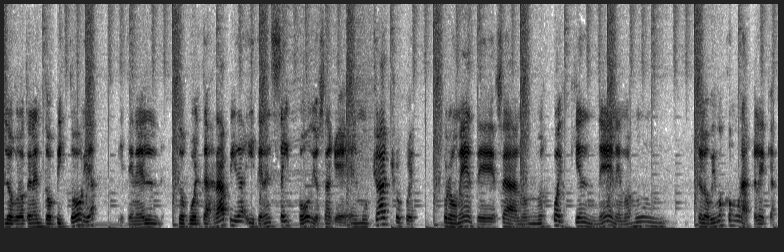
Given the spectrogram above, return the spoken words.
logró tener dos victorias y tener dos vueltas rápidas y tener seis podios. O sea que el muchacho pues promete, o sea, no, no es cualquier nene, no es un... que lo vimos como una cleca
